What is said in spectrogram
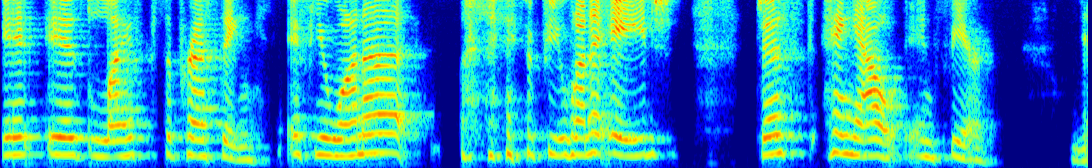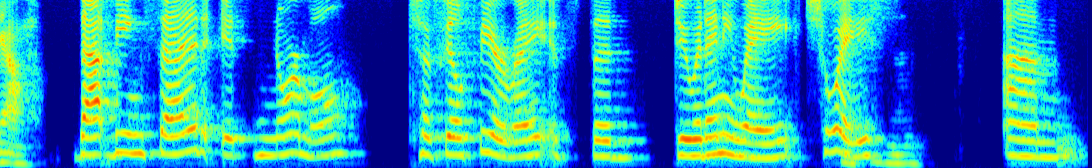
It is life suppressing. If you want to if you want to age, just hang out in fear. Yeah. That being said, it's normal to feel fear, right? It's the do it anyway choice. Mhm. Um,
